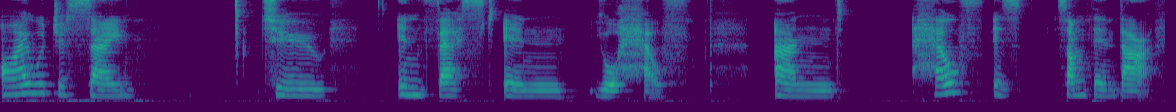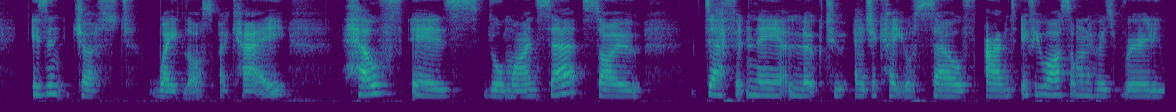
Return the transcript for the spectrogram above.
i would just say to invest in your health. And health is something that isn't just weight loss okay? Health is your mindset so definitely look to educate yourself. And if you are someone who is really,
